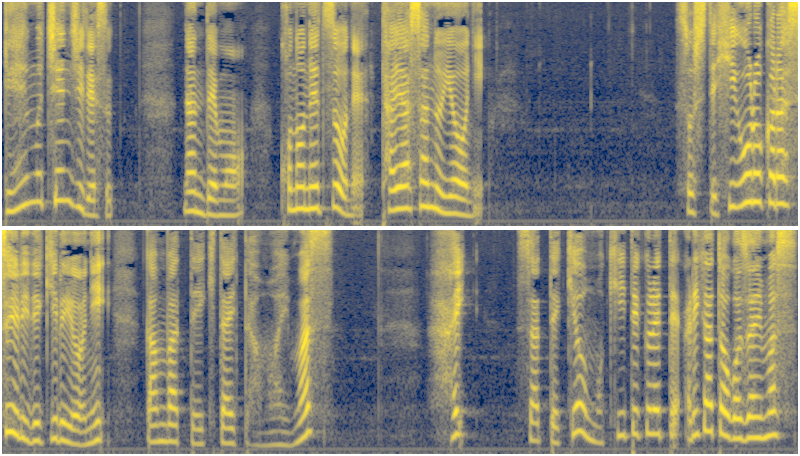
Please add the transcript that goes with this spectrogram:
ゲームチェンジです。なんでもこの熱をね、絶やさぬように、そして日頃から整理できるように頑張っていきたいと思います。はい。さて今日も聞いてくれてありがとうございます。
